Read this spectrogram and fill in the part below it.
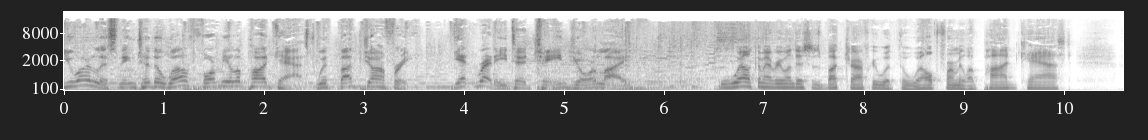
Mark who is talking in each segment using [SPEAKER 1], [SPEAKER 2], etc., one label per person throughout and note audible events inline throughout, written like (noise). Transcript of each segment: [SPEAKER 1] You are listening to the Wealth Formula Podcast with Buck Joffrey. Get ready to change your life.
[SPEAKER 2] Welcome, everyone. This is Buck Joffrey with the Wealth Formula Podcast.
